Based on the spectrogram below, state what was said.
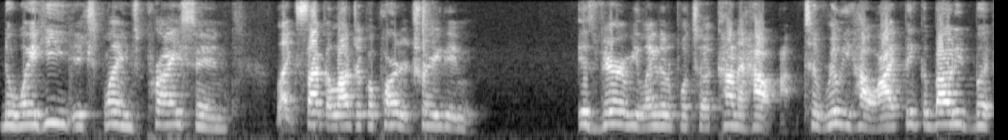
the way he explains price and like psychological part of trading is very relatable to kind of how to really how I think about it. But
